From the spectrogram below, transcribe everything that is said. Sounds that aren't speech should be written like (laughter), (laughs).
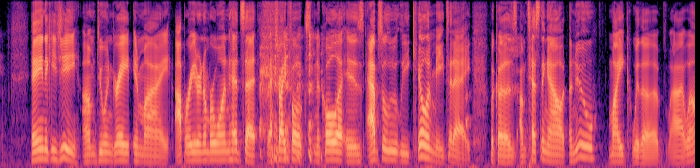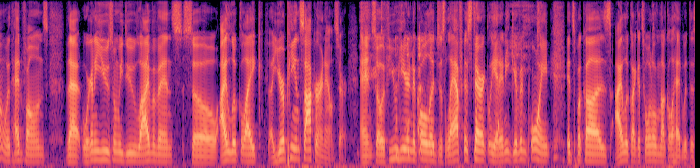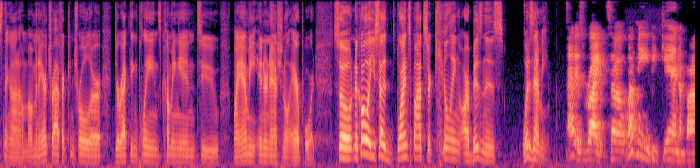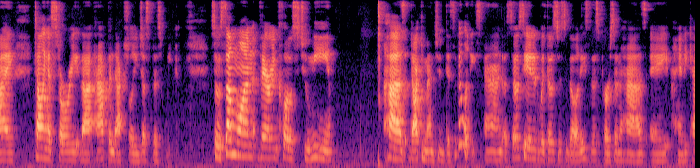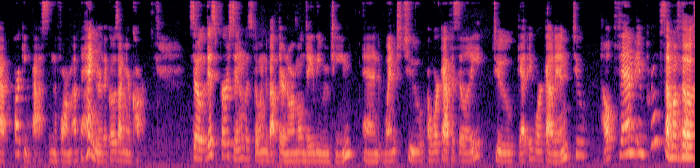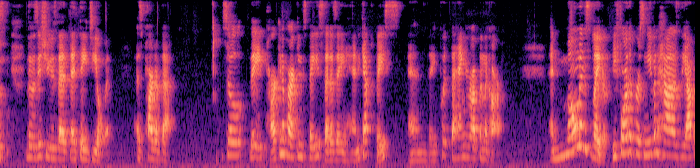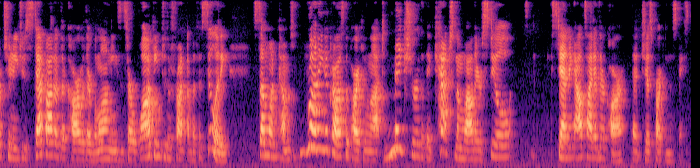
Hey, Nikki G. I'm doing great in my operator number one headset. That's right, (laughs) folks. Nicola is absolutely killing me today because I'm testing out a new mic with a uh, well with headphones that we're going to use when we do live events. So i look like a european soccer announcer. And so if you hear nicola (laughs) just laugh (laughs) hysterically at any given point it's because i look like a total knucklehead with this thing on. I'm, I'm an air traffic controller directing planes coming into miami international airport. So nicola you said blind spots are killing our business. What does that mean that is right. So let me begin by telling a story that happened actually just this week. So, someone very close to me has documented disabilities, and associated with those disabilities, this person has a handicap parking pass in the form of the hanger that goes on your car. So, this person was going about their normal daily routine and went to a workout facility to get a workout in to help them improve some of those those issues that, that they deal with as part of that. So they park in a parking space that is a handicapped space and they put the hanger up in the car. And moments later, before the person even has the opportunity to step out of the car with their belongings and start walking to the front of the facility, someone comes running across the parking lot to make sure that they catch them while they're still standing outside of their car that just parked in the space.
